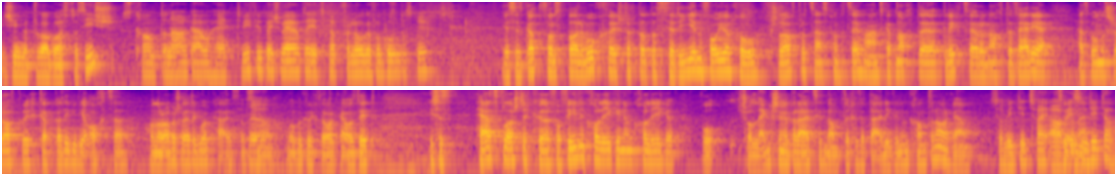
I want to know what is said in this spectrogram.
Ist immer die Frage, was das ist. Das Kanton Aargau hat wie viele Beschwerden jetzt gerade verloren vom Bundesgericht? Jetzt, jetzt gerade vor ein paar Wochen ist doch da das Serienfeuer gekommen, auf strafprozess.ch. Haben sie gerade nach der Gerichtsferien oder nach der Ferien hat das Bundesstrafgericht glaub, gerade irgendwie 18 Honorarbeschwerden gut geheißen. Also Ja. im Obergericht Aargau. Also dort ist es Herzpflaster. Ich höre von vielen Kolleginnen und Kollegen, die schon längst nicht mehr bereit sind, amtliche Verteidiger im Kanton Aargau. So wie die zwei Anwesenden da.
